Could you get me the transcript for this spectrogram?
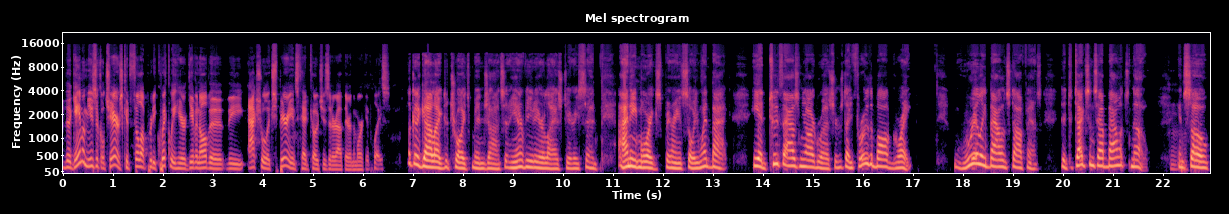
the game of musical chairs could fill up pretty quickly here, given all the the actual experienced head coaches that are out there in the marketplace. Look at a guy like Detroit's Ben Johnson. He interviewed here last year. He said, "I need more experience," so he went back he had 2,000 yard rushers. They threw the ball great, really balanced offense. Did the Texans have balance? No. Mm-hmm. And so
